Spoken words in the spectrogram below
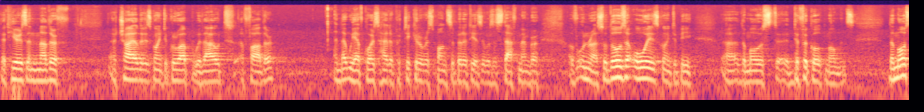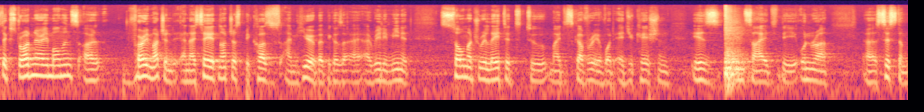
that here's another child that is going to grow up without a father, and that we, of course, had a particular responsibility as it was a staff member of UNRWA. So those are always going to be uh, the most uh, difficult moments. The most extraordinary moments are very much, and, and I say it not just because I'm here, but because I, I really mean it, so much related to my discovery of what education is inside the UNRWA uh, system.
